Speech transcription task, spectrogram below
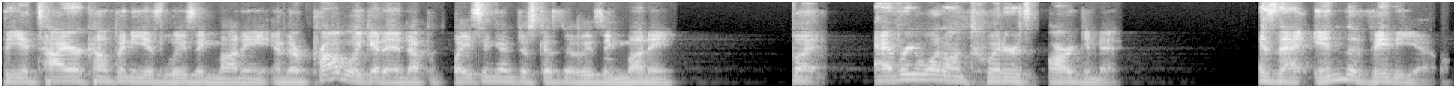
the entire company is losing money and they're probably going to end up replacing him just because they're losing money. But everyone on Twitter's argument is that in the video,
